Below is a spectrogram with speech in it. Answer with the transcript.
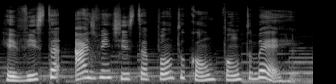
revistaadventista.com.br.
